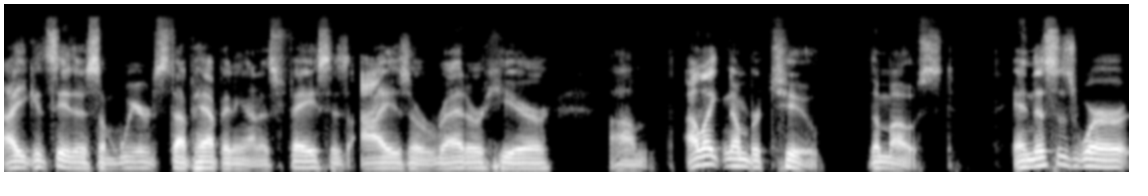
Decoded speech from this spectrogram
uh, you can see there's some weird stuff happening on his face his eyes are redder here um, i like number two the most. And this is where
